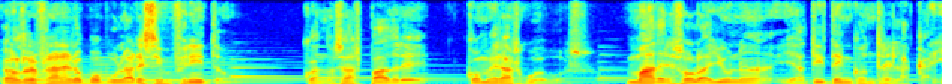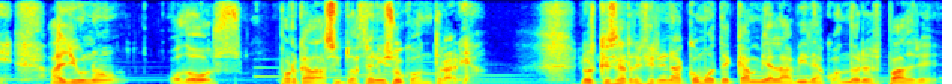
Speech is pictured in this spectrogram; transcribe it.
El refranero popular es infinito. Cuando seas padre, comerás huevos. Madre solo hay una y a ti te encontré en la calle. Hay uno o dos por cada situación y su contraria. Los que se refieren a cómo te cambia la vida cuando eres padre,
